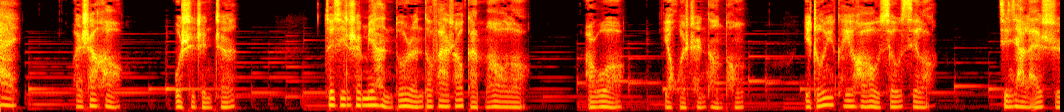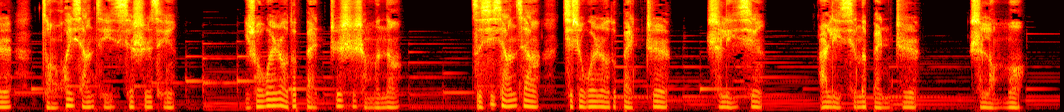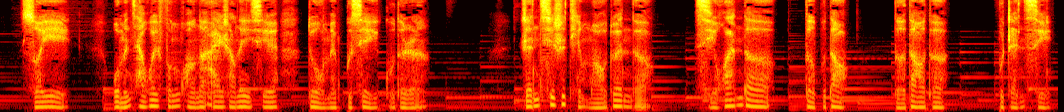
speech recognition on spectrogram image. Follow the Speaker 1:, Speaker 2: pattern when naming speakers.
Speaker 1: 嗨，晚上好，我是真真。最近身边很多人都发烧感冒了，而我也浑身疼痛，也终于可以好好休息了。静下来时，总会想起一些事情。你说温柔的本质是什么呢？仔细想想，其实温柔的本质是理性，而理性的本质是冷漠。所以，我们才会疯狂的爱上那些对我们不屑一顾的人。人其实挺矛盾的，喜欢的得不到，得到的不珍惜，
